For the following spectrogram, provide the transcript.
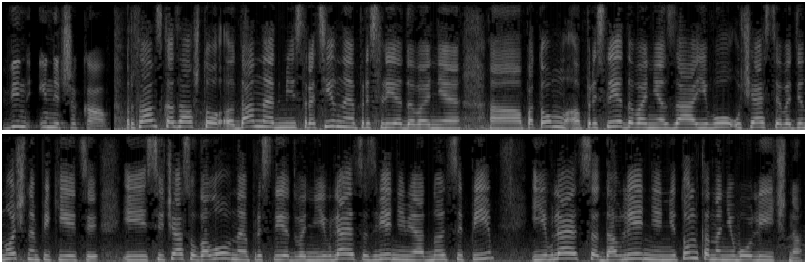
він і не чекав. Руслан сказал, что э, данное административное преследование, а, потом э, за его участие в одиночном пикете и сейчас уголовное преследование являются звеньями одной цепи и является давление не только на него лично,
